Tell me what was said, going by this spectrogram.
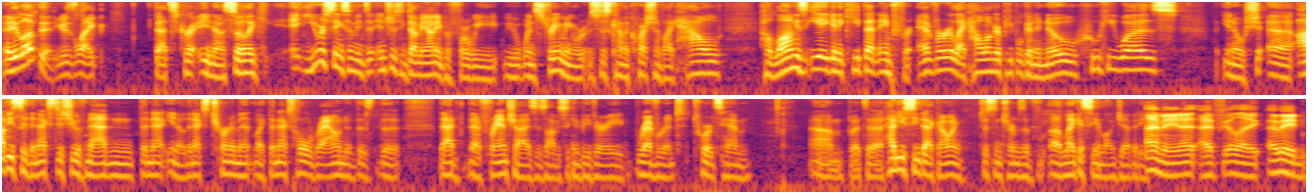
and he loved it. He was like, "That's great," you know. So like, you were saying something interesting, Damiani, before we, we went streaming, where it was just kind of a question of like, how how long is EA going to keep that name forever? Like, how long are people going to know who he was? You know, uh, obviously the next issue of Madden, the next you know the next tournament, like the next whole round of this the that that franchise is obviously going to be very reverent towards him. Um, but uh, how do you see that going, just in terms of uh, legacy and longevity? I mean, I, I feel like I mean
